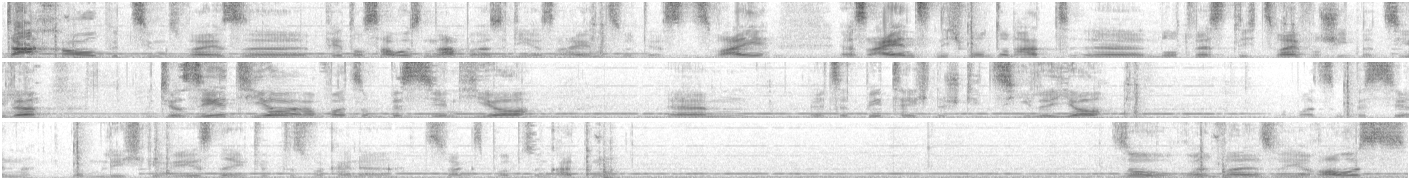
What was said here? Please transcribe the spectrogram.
Dachau bzw. Petershausen ab, also die S1 und S2. S1, nicht wundern, hat äh, nordwestlich zwei verschiedene Ziele. Und ihr seht hier, haben wir jetzt ein bisschen hier ähm, LZB-technisch die Ziele hier. Wir jetzt ein bisschen rummelig gewesen. Ein Glück, dass wir keine Zwangsbremsung hatten. So, rollen wir also hier raus.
